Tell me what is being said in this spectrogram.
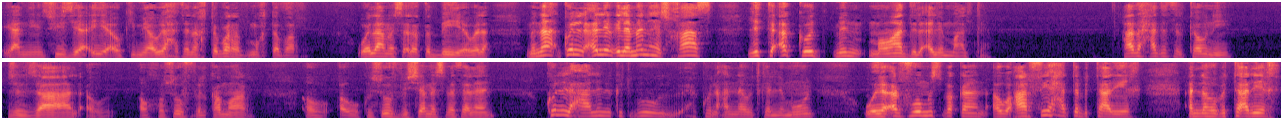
يعني فيزيائية أو كيميائية حتى نختبرها بمختبر. ولا مسألة طبية ولا كل علم إلى منهج خاص للتأكد من مواد العلم مالته. هذا حدث الكوني زلزال أو أو خسوف بالقمر أو أو كسوف بالشمس مثلا. كل العالم يكتبوه ويحكون عنه ويتكلمون ويعرفوه مسبقا أو عارفيه حتى بالتاريخ أنه بالتاريخ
